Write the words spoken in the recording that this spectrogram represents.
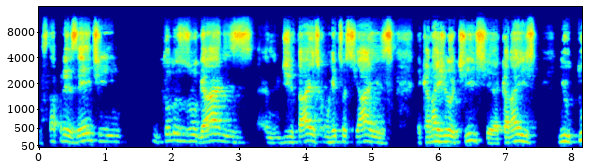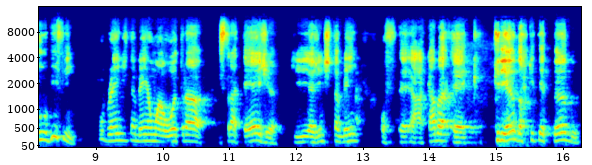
Está presente em em todos os lugares eh, digitais, como redes sociais, eh, canais de notícia, canais YouTube, enfim. O branding também é uma outra estratégia que a gente também acaba criando, arquitetando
